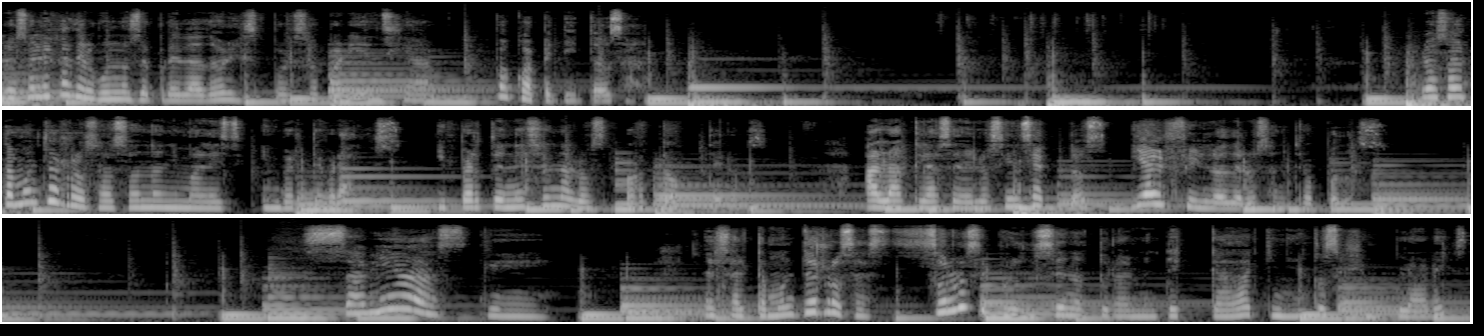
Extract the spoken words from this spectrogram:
los aleja de algunos depredadores por su apariencia poco apetitosa. Los saltamontes rosas son animales invertebrados y pertenecen a los ortópteros, a la clase de los insectos y al filo de los antrópodos. ¿Sabías que el saltamontes rosas solo se produce naturalmente cada 500 ejemplares?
